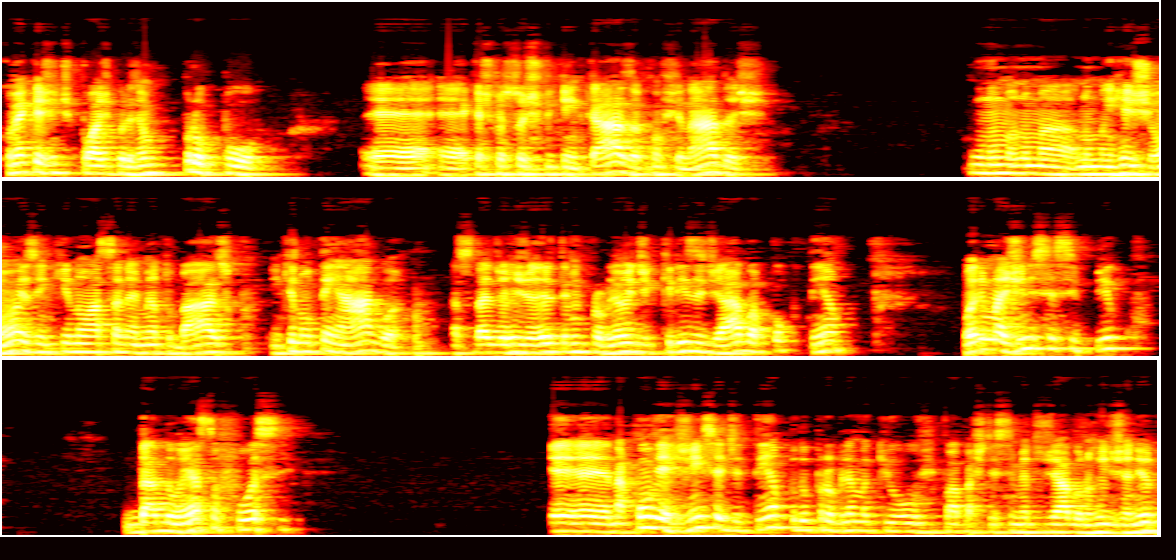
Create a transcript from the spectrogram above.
Como é que a gente pode, por exemplo, propor é, é, que as pessoas fiquem em casa, confinadas, numa, numa, numa, em regiões em que não há saneamento básico, em que não tem água. A cidade do Rio de Janeiro teve um problema de crise de água há pouco tempo. Agora imagine se esse pico da doença fosse é, na convergência de tempo do problema que houve com o abastecimento de água no Rio de Janeiro.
